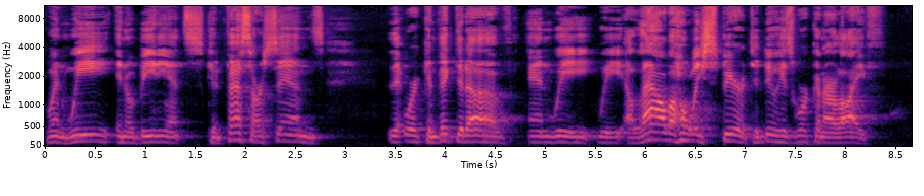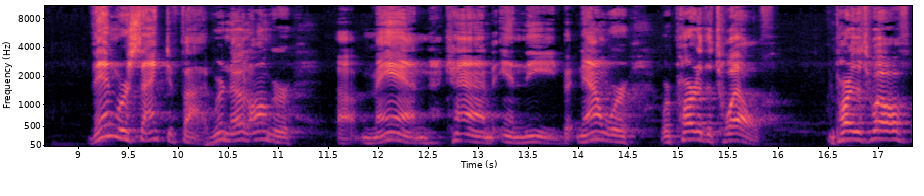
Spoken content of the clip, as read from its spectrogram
When we, in obedience, confess our sins that we're convicted of and we, we allow the Holy Spirit to do his work in our life, then we're sanctified. We're no longer uh, mankind in need, but now we're, we're part of the 12. And part of the 12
